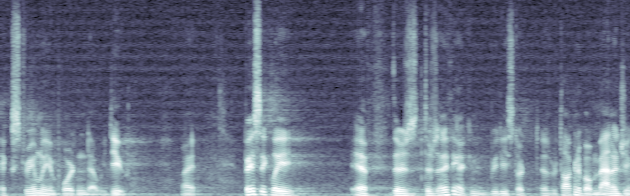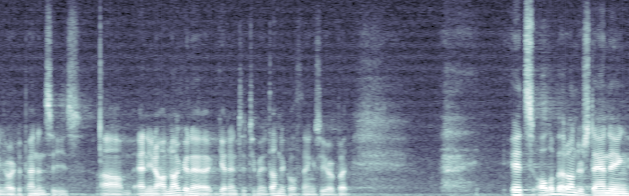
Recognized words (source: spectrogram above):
extremely important that we do, right? Basically, if there's, there's anything I can really start, as we're talking about managing our dependencies, um, and you know, I'm not going to get into too many technical things here, but it's all about understanding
